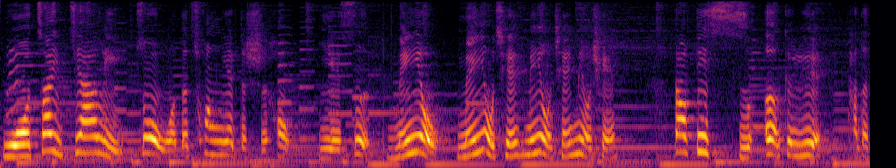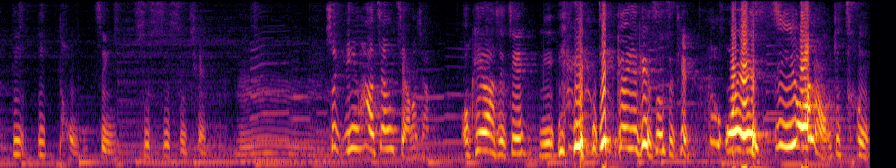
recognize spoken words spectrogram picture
我在家里做我的创业的时候，也是没有没有钱，没有钱，没有钱。到第十二个月，他的第一桶金是四十千。嗯。所以因为他这样讲，我讲 OK 啦，姐姐，你第一个月可以四十千，我也希望，我就撑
